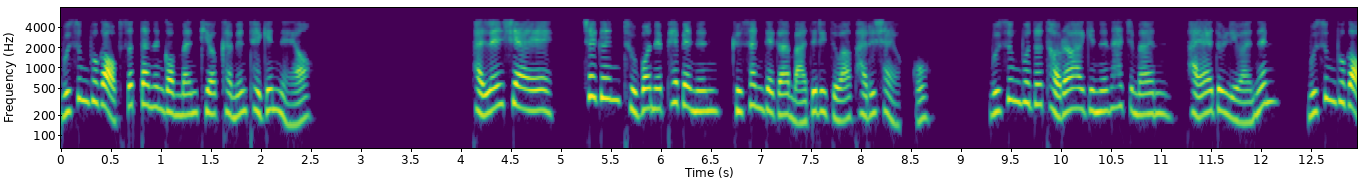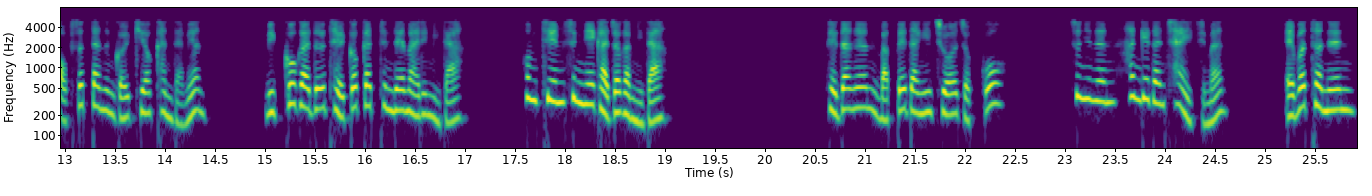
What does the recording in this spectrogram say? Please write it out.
무승부가 없었다는 것만 기억하면 되겠네요. 발렌시아의 최근 두 번의 패배는 그 상대가 마드리드와 바르샤였고 무승부도 덜어하기는 하지만 바야돌리와는 무승부가 없었다는 걸 기억한다면 믿고 가도 될 것 같은데 말입니다. 홈팀 승리 가져갑니다. 배당은 맞배당이 주어졌고 순위는 한 계단 차이지만 에버턴은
